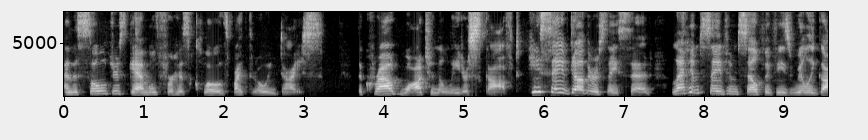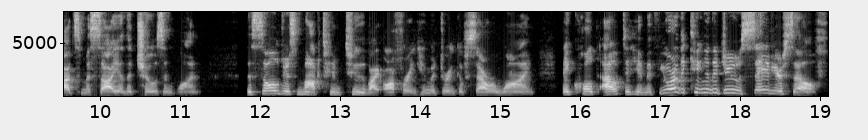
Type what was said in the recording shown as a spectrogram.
and the soldiers gambled for his clothes by throwing dice. The crowd watched and the leaders scoffed. He saved others, they said. Let him save himself if he's really God's Messiah, the chosen one. The soldiers mocked him too by offering him a drink of sour wine. They called out to him, If you are the king of the Jews, save yourself.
